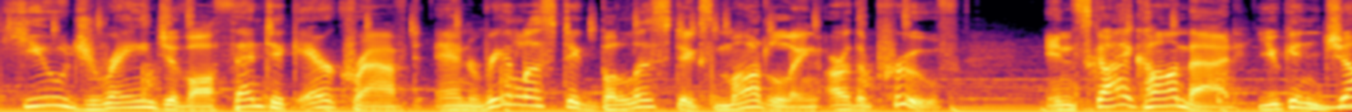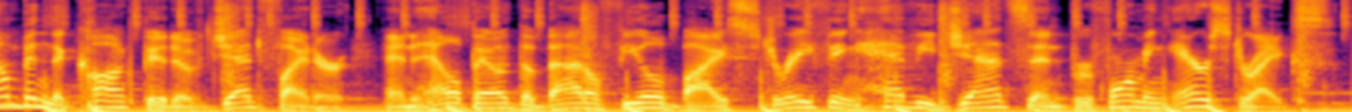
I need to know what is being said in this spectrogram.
huge range of authentic aircraft, and realistic ballistics modeling are the proof. In Sky Combat, you can jump in the cockpit of jet fighter and help out the battlefield by strafing heavy jets and performing airstrikes.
